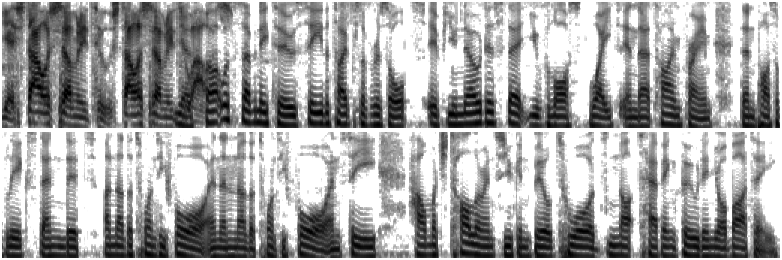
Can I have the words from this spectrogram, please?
Yeah, start with 72. Start with 72 yeah, hours. start with 72 see the types of results if you notice that you've lost weight in that time frame then possibly extend it another 24 and then another 24 and see how much tolerance you can build towards not having food in your body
